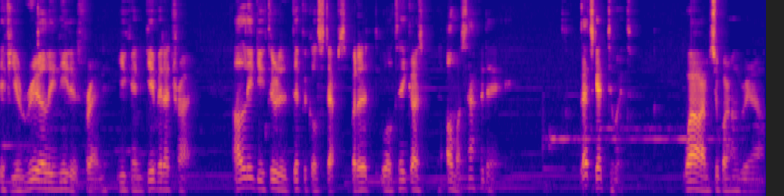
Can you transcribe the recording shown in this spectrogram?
If you really need it, friend, you can give it a try. I'll lead you through the difficult steps, but it will take us almost half a day. Let's get to it. Wow, I'm super hungry now.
